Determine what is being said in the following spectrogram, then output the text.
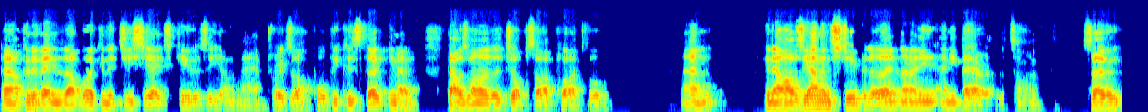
and I could have ended up working at GCHQ as a young man, for example, because the, you know that was one of the jobs I applied for, and you know I was young and stupid. I didn't know any any better at the time, so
